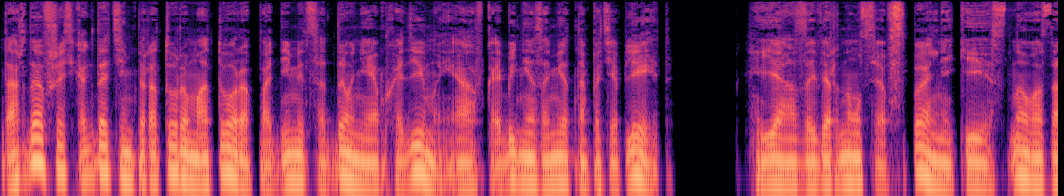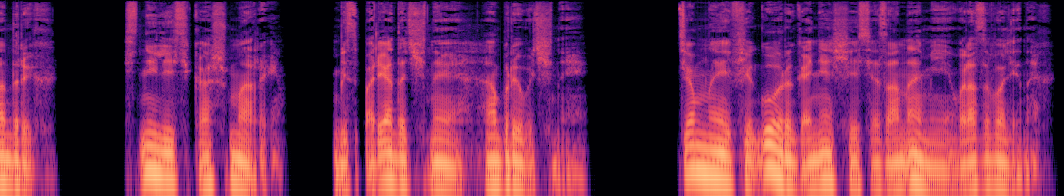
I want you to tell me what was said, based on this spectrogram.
Дождавшись, когда температура мотора поднимется до необходимой, а в кабине заметно потеплеет, я завернулся в спальник и снова задрых. Снились кошмары. Беспорядочные, обрывочные. Темные фигуры, гонящиеся за нами в развалинах.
